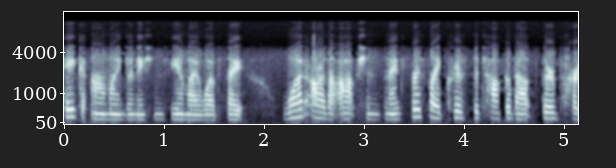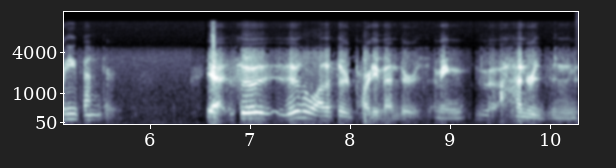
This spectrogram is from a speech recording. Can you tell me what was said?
take online donations via my website, what are the options? And I'd first like Chris to talk about third-party vendors. Yeah, so there's a lot of third-party vendors. I mean, hundreds and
